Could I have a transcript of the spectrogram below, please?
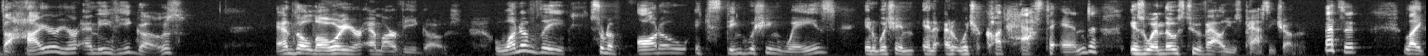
the higher your MEV goes, and the lower your MRV goes one of the sort of auto extinguishing ways in which a, in, in which a cut has to end is when those two values pass each other. That's it. Like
